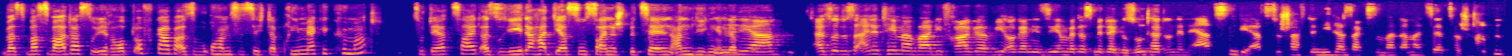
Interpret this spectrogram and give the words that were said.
Was, was war das so Ihre Hauptaufgabe? Also wo haben Sie sich da primär gekümmert? zu der Zeit? Also jeder hat ja so seine speziellen Anliegen in der Ja, also das eine Thema war die Frage, wie organisieren wir das mit der Gesundheit und den Ärzten? Die Ärzteschaft in Niedersachsen war damals sehr zerstritten.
